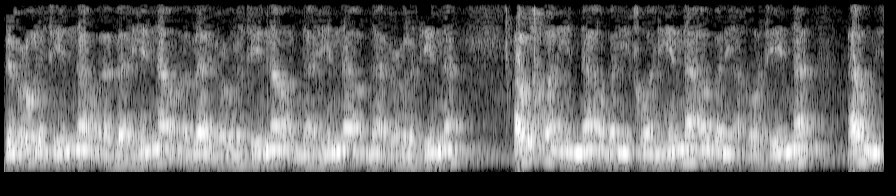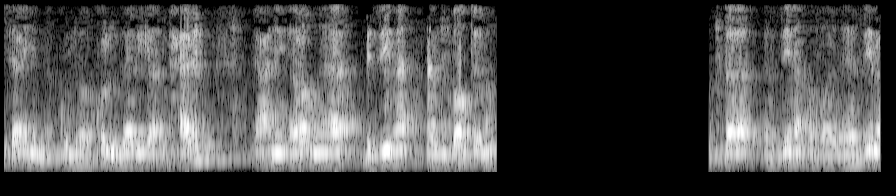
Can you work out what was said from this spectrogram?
ببعولتهن وأبائهن وأباء بعولتهن وأبنائهن وأبناء بعولتهن أو إخوانهن أو بني إخوانهن أو بني أخواتهن أو نسائهن. كل, كل ذلك الحارم يعني يرونها بالزينة الباطنة. الزينة الظاهرة.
